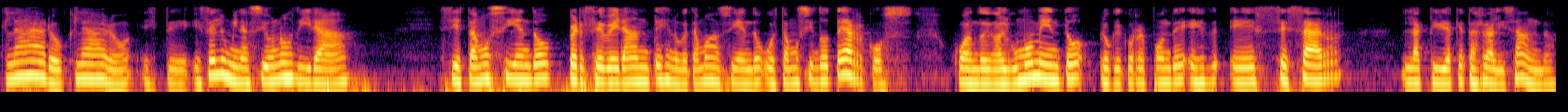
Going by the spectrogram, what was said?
Claro, claro. Este, esa iluminación nos dirá si estamos siendo perseverantes en lo que estamos haciendo o estamos siendo tercos, cuando en algún momento lo que corresponde es, es cesar la actividad que estás realizando.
